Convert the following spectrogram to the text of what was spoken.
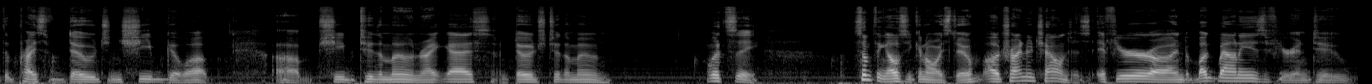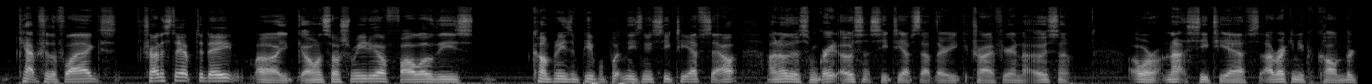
the price of Doge and Shib go up. Uh, Shib to the moon, right, guys? Doge to the moon. Let's see. Something else you can always do: uh, try new challenges. If you're uh, into bug bounties, if you're into capture the flags, try to stay up to date. Uh, go on social media, follow these companies and people putting these new CTFs out. I know there's some great OSINT CTFs out there you could try if you're into OSINT. Or not CTFs. I reckon you could call them. They're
